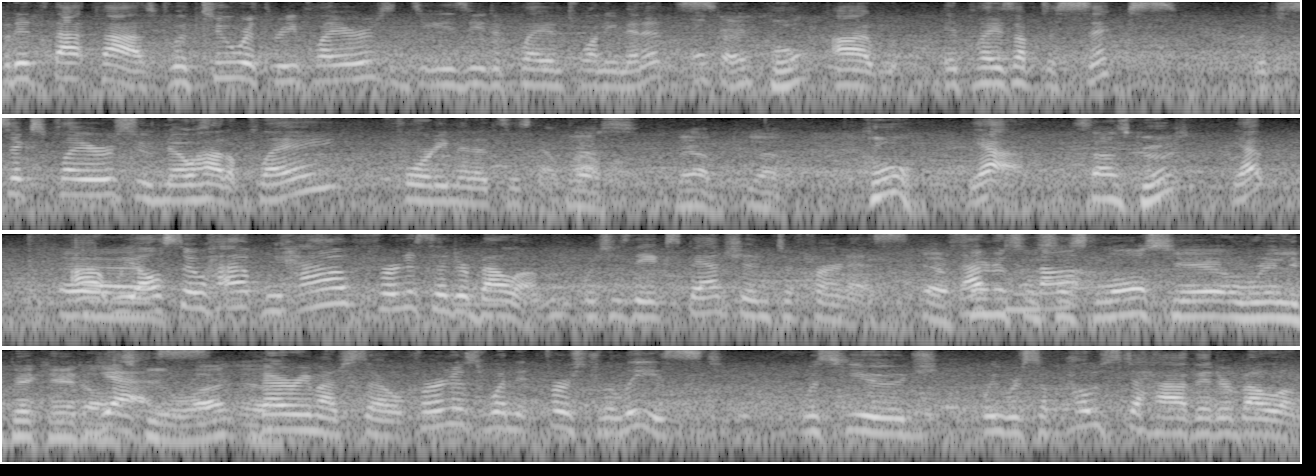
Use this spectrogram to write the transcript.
But it's that fast. With two or three players, it's easy to play in 20 minutes. Okay. Cool. Uh, it plays up to six. With six players who know how to play, 40 minutes is no problem. Yes. Yeah. Yeah. Cool. Yeah. Sounds good. Yep. Uh, we Uh, also have we have Furnace Interbellum, which is the expansion to Furnace. Yeah. That's Furnace was not- just last year a really big hit on yes, Spiel, right? Yeah. very much so. Furnace, when it first released, was huge. We were supposed to have Interbellum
